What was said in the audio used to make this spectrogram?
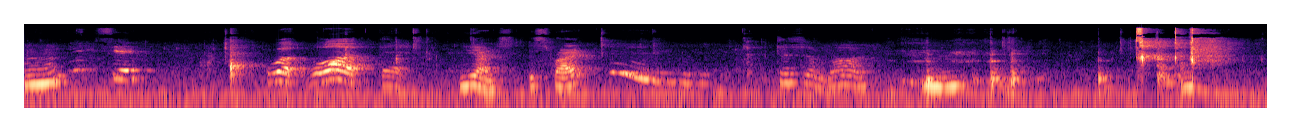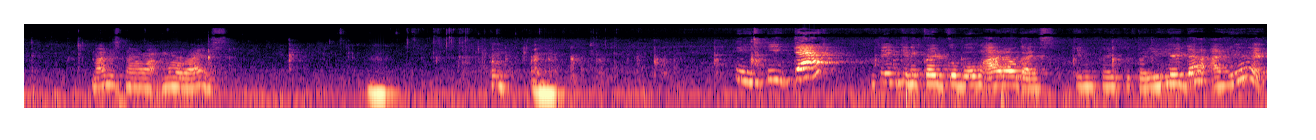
Mhm. Say, what? What? That? Yes, it's right. This is more. Mhm. Mine is gonna want more rice. I know. You see that? Ito yung kinikrave ko buong araw, guys. Kinikrave ko to. You hear that? I hear it.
